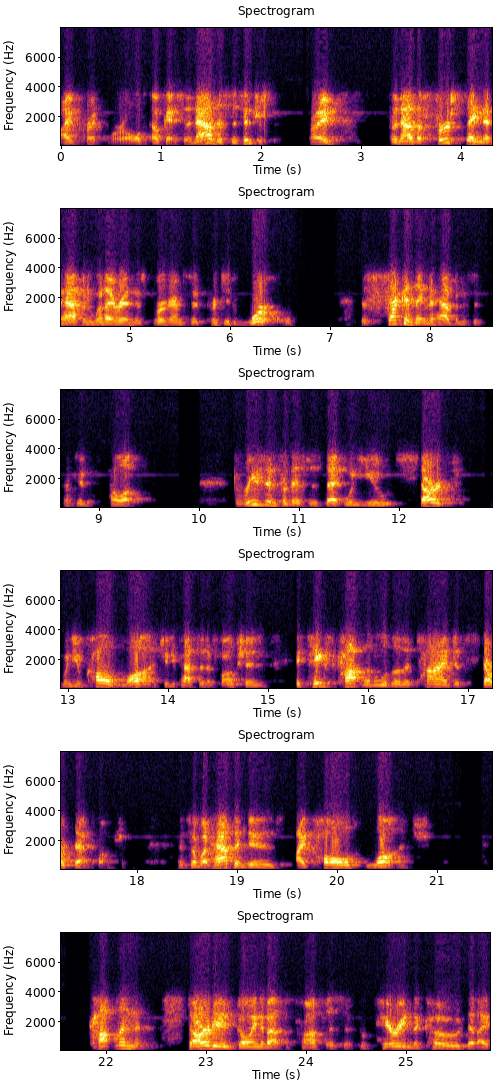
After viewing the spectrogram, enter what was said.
I print world. Okay, so now this is interesting, right? So now the first thing that happened when I ran this program is it printed world. The second thing that happened is it printed hello. The reason for this is that when you start, when you call launch and you pass it a function, it takes Kotlin a little bit of time to start that function. And so what happened is I called launch. Kotlin started going about the process of preparing the code that I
